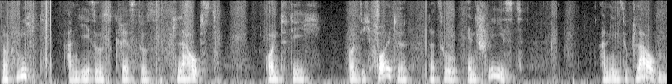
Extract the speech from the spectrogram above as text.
noch nicht an Jesus Christus glaubst und dich und dich heute dazu entschließt, an ihn zu glauben,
